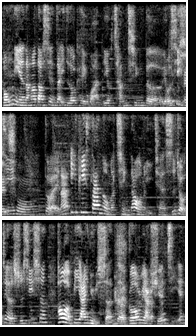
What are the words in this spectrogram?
童年，然后到现在一直都可以玩一个长青的游戏机。没错。对，然后 EP 三呢，我们请到了我们以前十九届的实习生 Power BI 女神的 Gloria 学姐。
